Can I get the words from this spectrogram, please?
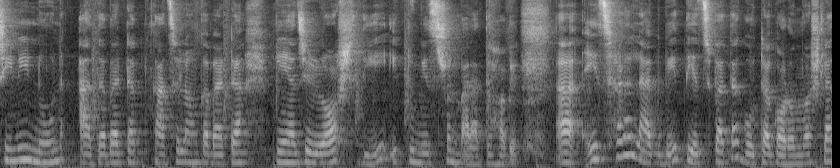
চিনি, নুন, আদা বাটা, কাঁচা লঙ্কা বাটা, পেঁয়াজের রস দিয়ে একটু মিশ্রণ বানাতে হবে। এছাড়া লাগবে তেজপাতা, গোটা গরম মশলা,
